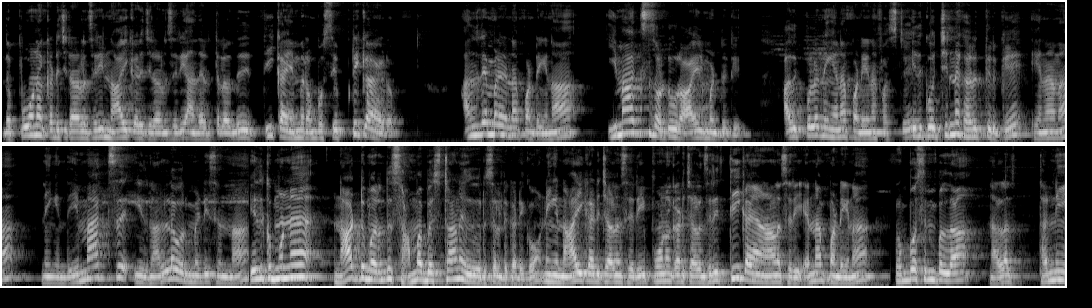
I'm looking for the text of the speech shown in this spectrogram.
இந்த பூனை கடிச்சிட்டாலும் சரி நாய் கடிச்சிட்டாலும் சரி அந்த இடத்துல வந்து தீக்காயமே ரொம்ப செப்டிக் ஆகிடும் அந்த டைமில் என்ன பண்ணுறீங்கன்னா இமாக்ஸ்னு சொல்லிட்டு ஒரு ஆயில்மெண்ட் இருக்குது அதுக்குள்ளே நீங்கள் என்ன பண்ணுறீங்கன்னா ஃபஸ்ட்டு இதுக்கு ஒரு சின்ன கருத்து இருக்குது என்னென்னா நீங்கள் இந்த இமாக்ஸ் இது நல்ல ஒரு மெடிசன் தான். இதுக்கு முன்னே நாட்டு மருந்து செம்ம பெஸ்ட்டான இது ரிசல்ட் கிடைக்கும். நீங்கள் நாய் கடித்தாலும் சரி பூனை கடித்தாலும் சரி தீ காயானாலும் சரி என்ன பண்ணுறீங்கன்னா ரொம்ப சிம்பிள் தான். நல்லா தண்ணி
